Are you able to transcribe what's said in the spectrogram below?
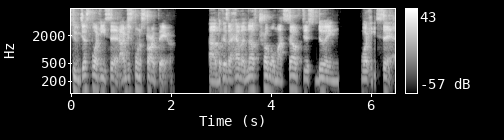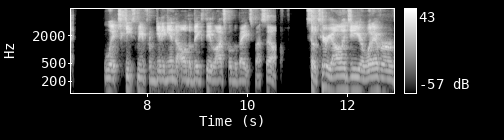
to just what he said. I just want to start there uh, because I have enough trouble myself just doing what he said, which keeps me from getting into all the big theological debates myself. So soteriology or whatever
